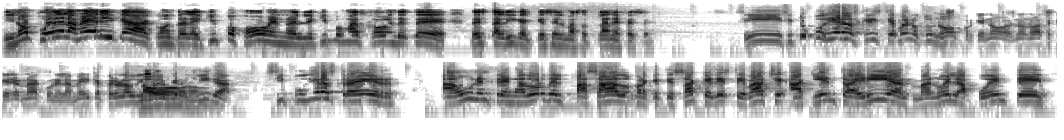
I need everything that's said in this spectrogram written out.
y no puede el América contra el equipo joven, el equipo más joven de, este, de esta liga que es el Mazatlán FC. Sí, si tú pudieras, Cristian, bueno, tú no, porque no, no, no vas a querer nada con el América, pero el auditorio que nos diga, si pudieras traer a un entrenador del pasado para que te saque de este bache, ¿a quién traerían? Manuel Apuente,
